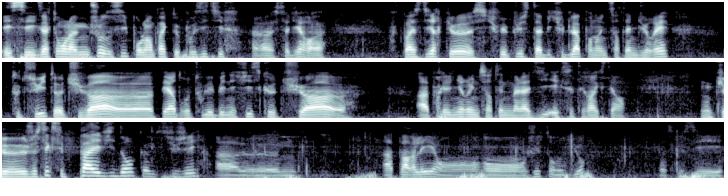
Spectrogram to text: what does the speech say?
Et c'est exactement la même chose aussi pour l'impact positif. C'est-à-dire, faut pas se dire que si tu fais plus cette habitude-là pendant une certaine durée, tout de suite tu vas perdre tous les bénéfices que tu as à prévenir une certaine maladie, etc. etc. Donc euh, je sais que c'est pas évident comme sujet à, euh, à parler en, juste en audio, parce que c'est.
